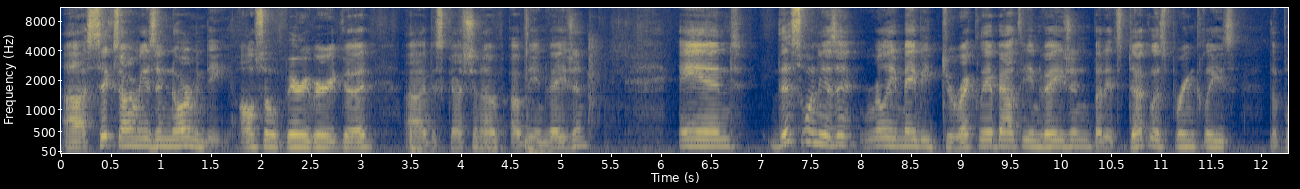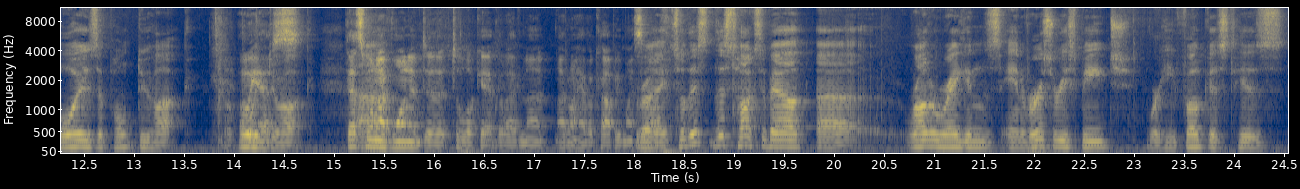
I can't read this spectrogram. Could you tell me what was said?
Uh, Six Armies in Normandy, also very, very good uh, discussion of, of the invasion. And this one isn't really maybe directly about the invasion, but it's Douglas Brinkley's The Boys of Pointe du Hoc. or Oh yes, du Hoc. That's one I've wanted to, to look at, but I've not. I don't have a copy myself. Right. So this this talks about uh, Ronald Reagan's anniversary speech, where he focused his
